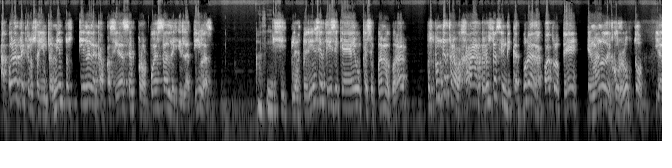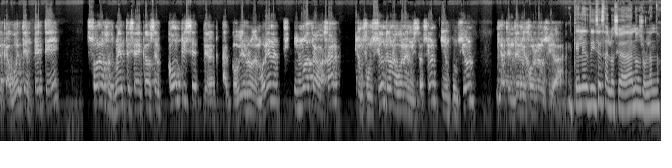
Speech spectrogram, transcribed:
Acuérdate que los ayuntamientos tienen la capacidad de hacer propuestas legislativas. Así es. Y si la experiencia te dice que hay algo que se puede mejorar, pues ponte a trabajar. Pero esta sindicatura de la 4T, en manos del corrupto y alcahuete PT, solamente se ha dedicado a ser cómplice del al gobierno de Morena y no a trabajar en función de una buena administración y en función de atender mejor a los ciudadanos. ¿Qué les dices a los ciudadanos, Rolando?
